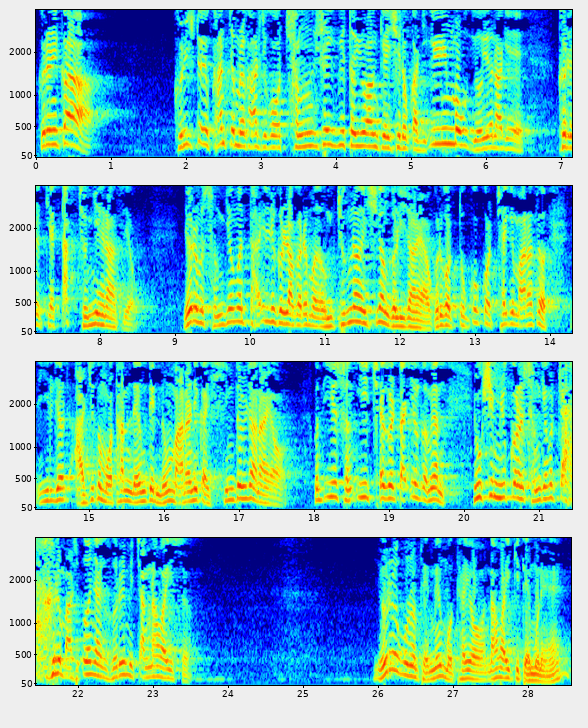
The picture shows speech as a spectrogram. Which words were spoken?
그러니까 그리스도의 관점을 가지고 창세기부터 요한계시록까지 일목요연하게 그렇게 딱 정리해 놨어요. 여러분 성경은 다 읽으려고 그러면 엄청나게 시간 걸리잖아요. 그리고 두껍고 책이 많아서 일절 알지도 못하는 내용들이 너무 많으니까 힘들잖아요. 근데 이, 성, 이 책을 딱 읽으면 66권의 성경을 쫙 흐름, 언약의 흐름이 쫙 나와 있어. 여러분은 변명 못해요. 나와 있기 때문에.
